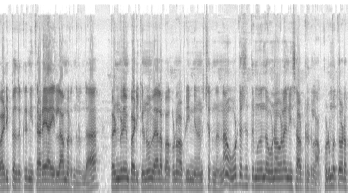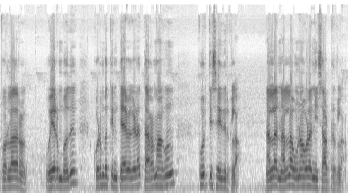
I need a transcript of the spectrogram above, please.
படிப்பதற்கு நீ தடையாக இல்லாமல் இருந்திருந்தா பெண்களையும் படிக்கணும் வேலை பார்க்கணும் அப்படின்னு நினச்சிருந்தேன்னா ஊட்டச்சத்து மிகுந்த உணவுகளை நீ சாப்பிட்ருக்கலாம் குடும்பத்தோட பொருளாதாரம் உயரும்போது குடும்பத்தின் தேவைகளை தரமாகவும் பூர்த்தி செய்திருக்கலாம். நல்ல நல்ல உணவுகளை நீ சாப்பிட்ருக்கலாம்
